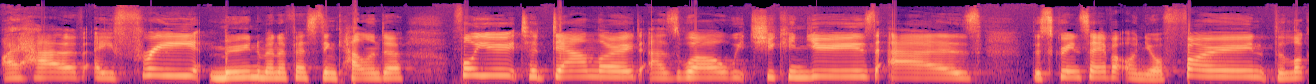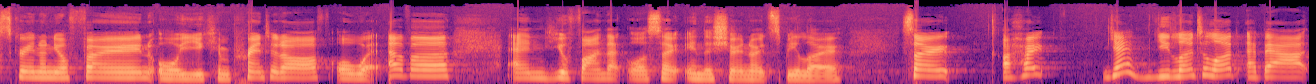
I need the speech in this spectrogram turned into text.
I have a free moon manifesting calendar for you to download as well, which you can use as the screensaver on your phone, the lock screen on your phone, or you can print it off or whatever. And you'll find that also in the show notes below. So I hope yeah, you learnt a lot about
